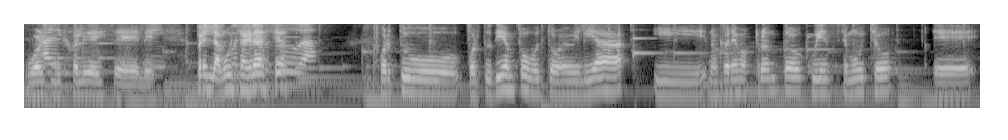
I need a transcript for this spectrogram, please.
Working Holiday CL. Perla, muchas gracias por tu, por tu tiempo, por tu amabilidad y nos veremos pronto. Cuídense mucho. Eh,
